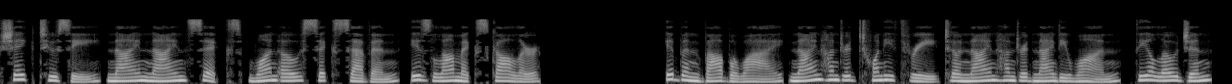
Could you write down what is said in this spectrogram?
Sheikh Tusi (996–1067), Islamic scholar. Ibn Babawai (923–991), theologian.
